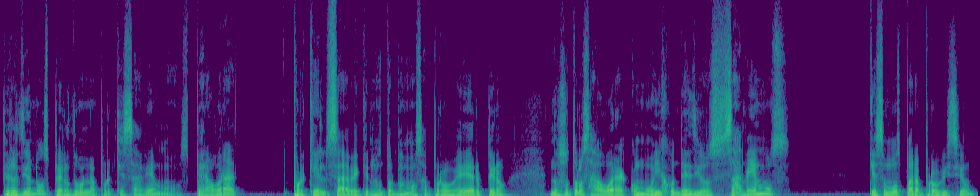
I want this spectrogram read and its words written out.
pero Dios nos perdona porque sabemos, pero ahora, porque Él sabe que nosotros vamos a proveer, pero nosotros ahora como hijos de Dios sabemos que somos para provisión.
